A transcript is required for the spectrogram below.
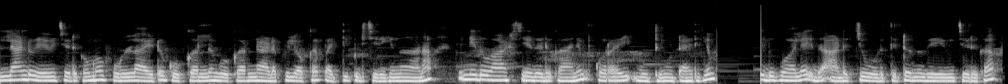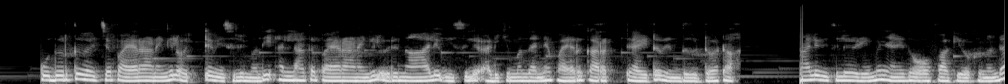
അല്ലാണ്ട് വേവിച്ചെടുക്കുമ്പോൾ ഫുള്ളായിട്ട് കുക്കറിലും കുക്കറിന്റെ അടപ്പിലൊക്കെ പറ്റി പിടിച്ചിരിക്കുന്നത് കാണാം പിന്നെ ഇത് വാഷ് ചെയ്തെടുക്കാനും കുറേ ബുദ്ധിമുട്ടായിരിക്കും. ഇതുപോലെ ഇത് അടച്ചു കൊടുത്തിട്ടൊന്ന് വേവിച്ചെടുക്കാം. കുതിർത്ത് വെച്ച പയറാണെങ്കിൽ ഒറ്റ വിസിൽ മതി. അല്ലാത്ത പയറാണെങ്കിൽ ഒരു നാല് വിസിൽ അടിക്കുമ്പോൾ തന്നെ പയർ കറക്റ്റായിട്ട് വെന്ത് കിട്ടും കേട്ടോ. നാല് വിസിൽ കഴിയുമ്പോൾ ഞാനിത് ഓഫാക്കി വെക്കുന്നുണ്ട്.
